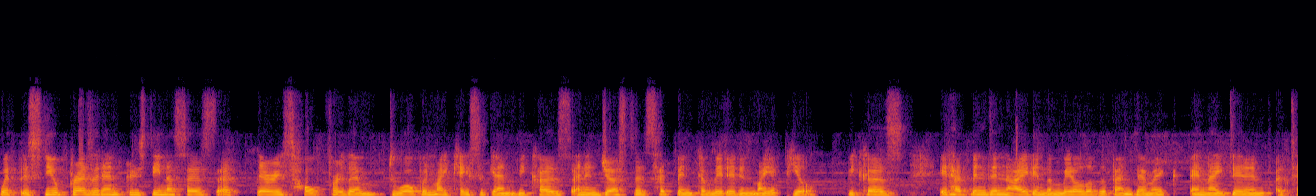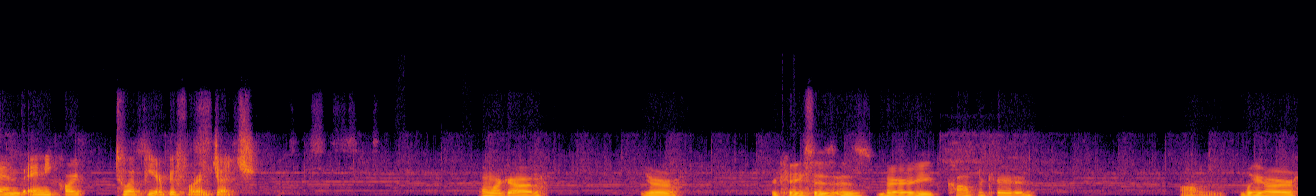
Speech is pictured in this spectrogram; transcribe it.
with this new president, Cristina says that there is hope for them to open my case again because an injustice had been committed in my appeal because it had been denied in the middle of the pandemic and I didn't attend any court to appear before a judge. Oh my God. Your your case is, is very complicated. Um, we are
